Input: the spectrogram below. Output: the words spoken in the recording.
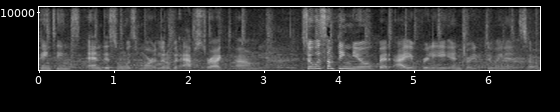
paintings, and this one was more a little bit abstract. Um, so it was something new, but I really enjoyed doing it. So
